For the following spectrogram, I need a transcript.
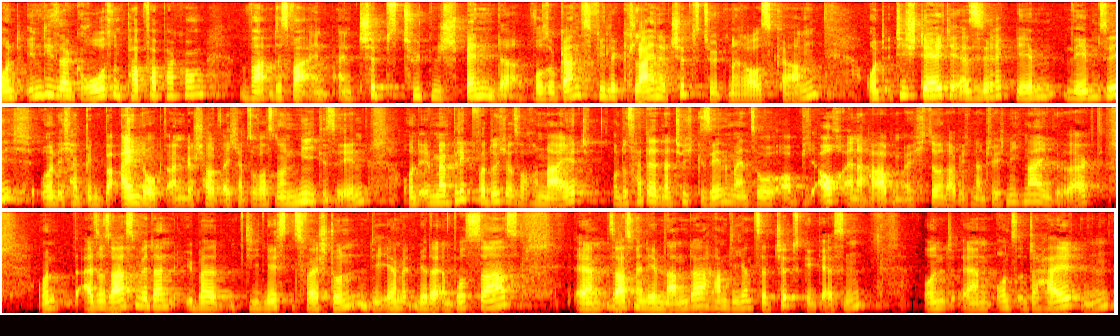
Und in dieser großen Pappverpackung war, das war ein, ein Chips-Tüten-Spender, wo so ganz viele kleine Chips-Tüten rauskamen. Und die stellte er direkt neben, neben sich und ich habe ihn beeindruckt angeschaut, weil ich habe sowas noch nie gesehen. Und in meinem Blick war durchaus auch Neid und das hat er natürlich gesehen und meint so, ob ich auch eine haben möchte und da habe ich natürlich nicht Nein gesagt. Und also saßen wir dann über die nächsten zwei Stunden, die er mit mir da im Bus saß, ähm, saßen wir nebeneinander, haben die ganze Zeit Chips gegessen und ähm, uns unterhalten.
